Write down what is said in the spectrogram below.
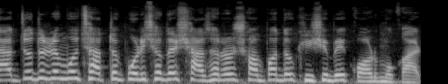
রাজ্য তৃণমূল ছাত্র পরিষদের সাধারণ সম্পাদক হিসেবে কর্মকার।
